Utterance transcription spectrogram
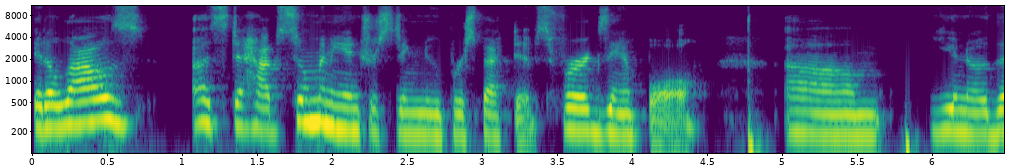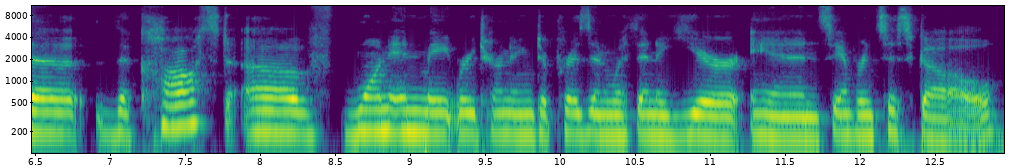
it allows us to have so many interesting new perspectives. For example um, you know the the cost of one inmate returning to prison within a year in san francisco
